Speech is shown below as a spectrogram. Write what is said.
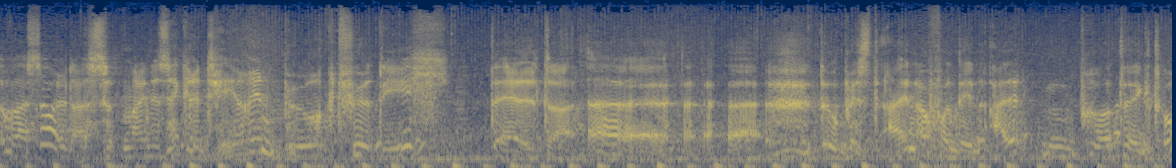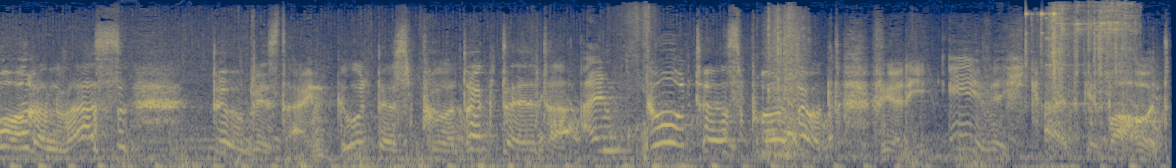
Was soll das? Meine Sekretärin bürgt für dich? Delta. Du bist einer von den alten Protektoren, was? Du bist ein gutes Produkt, Delta. Ein gutes Produkt. Für die Ewigkeit gebaut.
